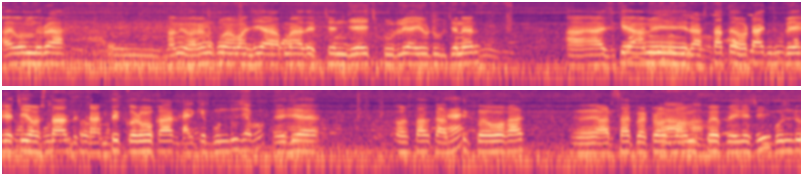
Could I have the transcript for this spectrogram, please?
হাই বন্ধুরা আমি হরেন কুমার মাঝি আপনারা দেখছেন জেএইচ পুরুলিয়া ইউটিউব চ্যানেল। আজকে আমি রাস্তাতে হঠাৎ পেয়ে গেছি ওস্তাদ কার্তিক কর্মকার। কালকে বুন্ডু যাব? এই যে ওস্তাদ কার্তিক কর্মকার আরসা পেট্রোল হ্যাঁ, পাম্পে হ্যাঁ, পেয়ে গেছি। বুন্ডু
